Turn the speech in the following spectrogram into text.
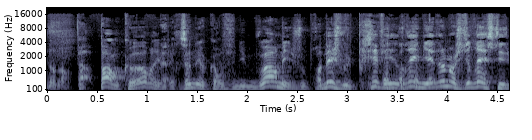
non, non, pas, pas encore. Personne n'est encore venu me voir, mais je vous promets, je vous le préviendrai immédiatement. Je viendrai à cette,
